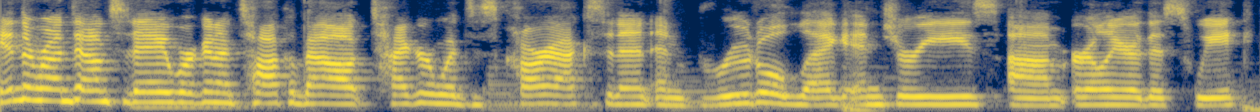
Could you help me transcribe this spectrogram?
In the rundown today, we're going to talk about Tiger Woods' car accident and brutal leg injuries um, earlier this week.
